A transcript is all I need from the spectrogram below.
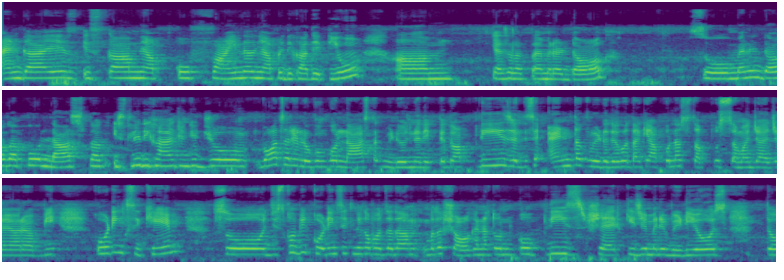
एंड गाइज़ इसका मैं आपको फाइनल यहाँ पे दिखा देती हूँ. Um, कैसा लगता है मेरा डॉग सो so, मैंने डॉग आपको लास्ट तक इसलिए दिखाया क्योंकि जो बहुत सारे लोगों को लास्ट तक वीडियोज़ में देखते तो आप प्लीज़ जल्दी से एंड तक वीडियो देखो ताकि आपको ना सब कुछ समझ आ जाए और आप भी कोडिंग सीखें। सो so, जिसको भी कोडिंग सीखने का बहुत ज़्यादा मतलब शौक है ना तो उनको प्लीज़ शेयर कीजिए मेरे वीडियोज़ तो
